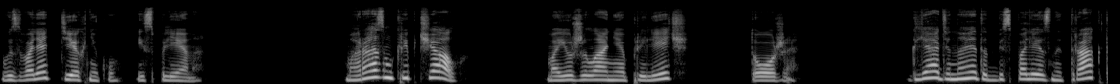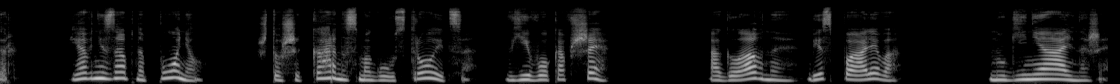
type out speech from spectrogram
вызволять технику из плена. Маразм крепчал. Мое желание прилечь тоже. Глядя на этот бесполезный трактор, я внезапно понял, что шикарно смогу устроиться в его ковше. А главное, без палева. Ну гениально же!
